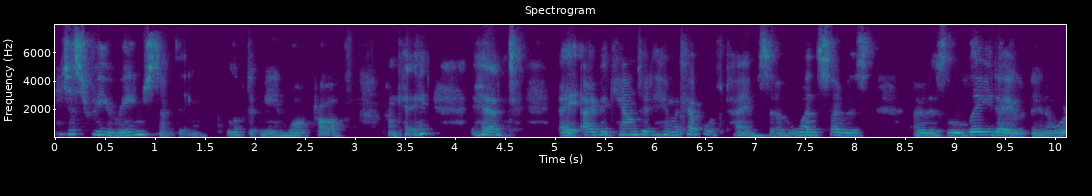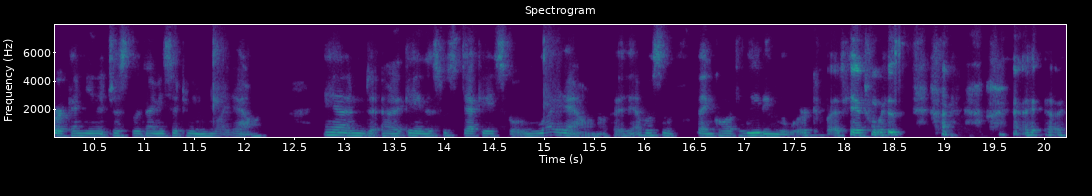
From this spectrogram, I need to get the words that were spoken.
he just rearranged something, looked at me, and walked off. Okay, and I, have encountered him a couple of times. Uh, once I was I was laid out in a work. I mean, it just the time he said to me, "Lie down," And uh, again, this was decades ago. Lie down. Okay, I wasn't, thank God, leading the work, but it was. I,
